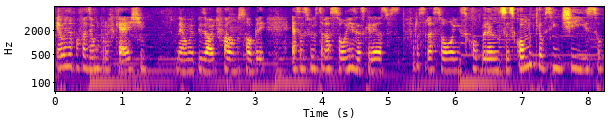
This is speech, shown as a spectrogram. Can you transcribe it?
Eu ainda vou fazer um podcast, né? Um episódio falando sobre essas frustrações das crianças, frustrações, cobranças, como que eu senti isso,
